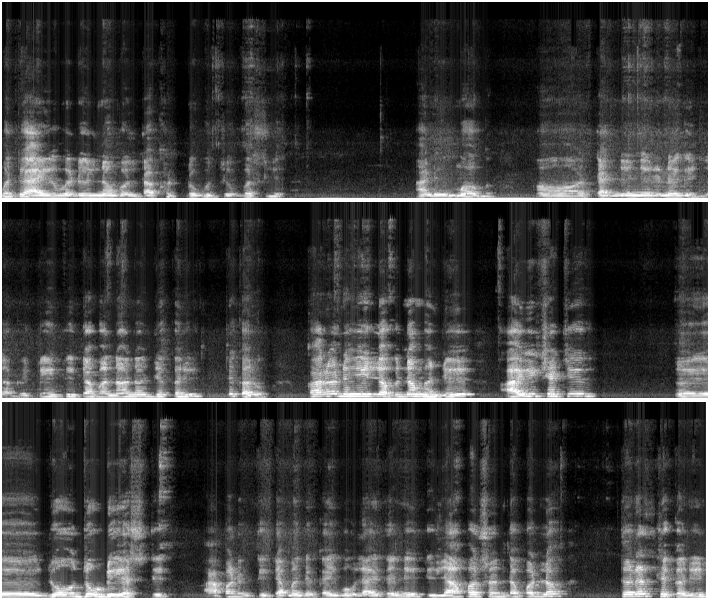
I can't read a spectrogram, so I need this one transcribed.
मग ते आई वडील न बोलता खट्टू गुच्चू बसले. आणि मग त्यांनी निर्णय घेतला की ते तिच्या मनानं जे करील ते करू. कारण हे लग्न म्हणजे आयुष्याची जो जोडी असते. आपण तिच्यामध्ये काही बोलायचं नाही. तिला पसंत पडलं तरच ते करीन.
